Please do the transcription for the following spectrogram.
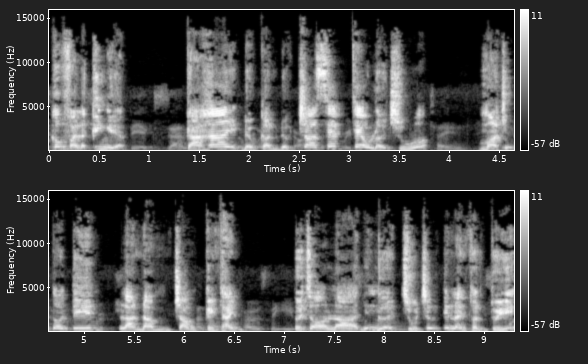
không phải là kinh nghiệm. Cả hai đều cần được tra xét theo lời Chúa mà chúng tôi tin là nằm trong kinh thánh. Tôi cho là những người chủ trương tin lành thuần túy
